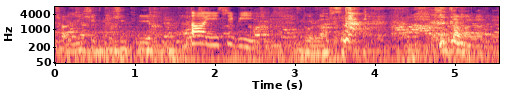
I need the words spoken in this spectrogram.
저 20, 22요. 나 22. 놀랍습니다. 진짜 말랐네요.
